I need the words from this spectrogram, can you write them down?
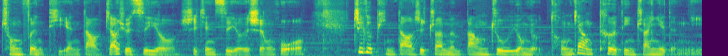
充分体验到教学自由、时间自由的生活。这个频道是专门帮助拥有同样特定专业的你，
